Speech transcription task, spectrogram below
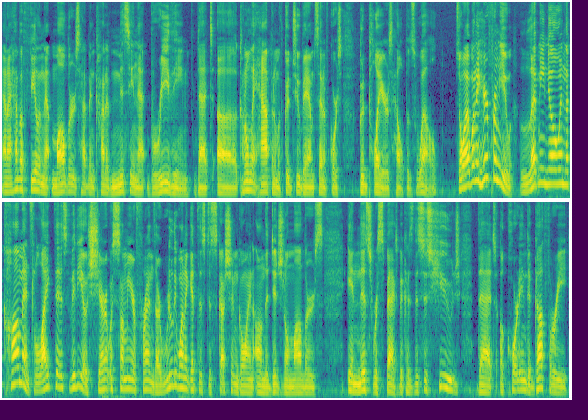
And I have a feeling that modelers have been kind of missing that breathing that uh, can only happen with good tube amps and of course good players help as well. So I want to hear from you. Let me know in the comments. Like this video, share it with some of your friends. I really want to get this discussion going on the digital modelers in this respect because this is huge that according to Guthrie,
